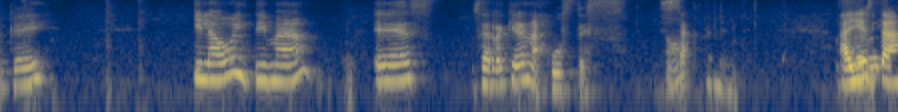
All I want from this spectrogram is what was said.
Ok. Y la última es, se requieren ajustes. Exactamente. Ahí está.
